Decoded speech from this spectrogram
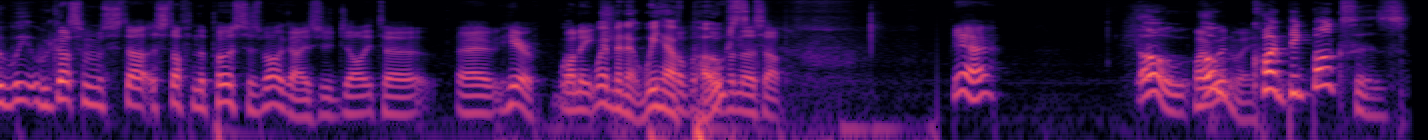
uh, we we got some stu- stuff in the post as well, guys. Would you like to uh, here one each? Wait a minute, we have Op- Open post? those up. Yeah, oh, Why oh we? quite big boxes.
